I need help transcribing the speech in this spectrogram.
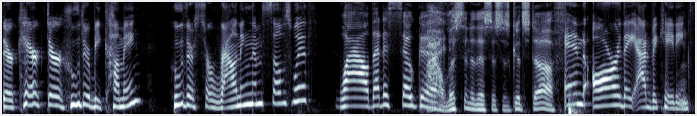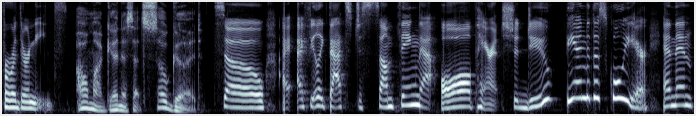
their character, who they're becoming, who they're surrounding themselves with, wow that is so good Wow, listen to this. This is good stuff. and are they advocating for their needs? Oh my goodness, that's so good. So I, I feel like that's just something that all parents should do the end of the school year. And then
